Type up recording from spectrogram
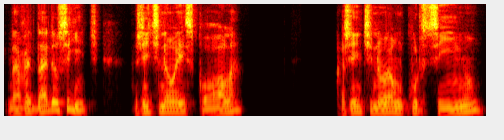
Na verdade, é o seguinte: a gente não é escola, a gente não é um cursinho,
